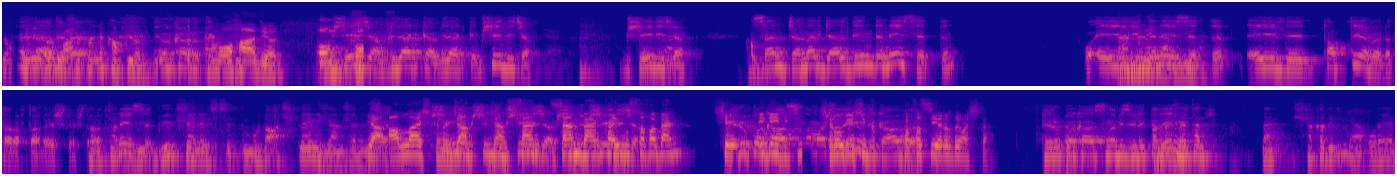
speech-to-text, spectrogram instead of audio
Yok, öyle kapıyorum. Yok artık. oha diyorum. Bir şey diyeceğim. Bir dakika, bir dakika. Bir şey diyeceğim. Bir şey diyeceğim. Sen Caner geldiğinde ne hissettin? O eğildiğinde ne geldiğinde. hissetti? Eğildi, taptı ya böyle taraftarı eşleşti. Tabii tabii. Ne büyük, hissetti? büyük şeyler hissettim. Burada açıklayamayacağım şeyler Ya hissettim. Allah aşkına Şimdi- Can, şimdi Can şey sen sen şimdi şey Berkay, diyeceğim. Mustafa ben şey Peruk neydik? vakasında maçta Şenol Güneş'in abi? kafası yarıldı maçta. Peruk vakasında biz birlikte değil miydik? zaten ben şaka dedim ya oraya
